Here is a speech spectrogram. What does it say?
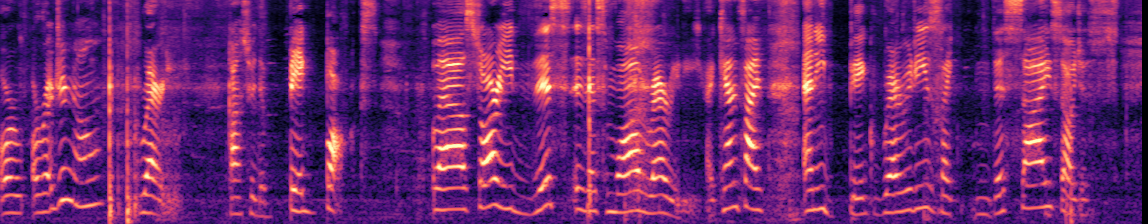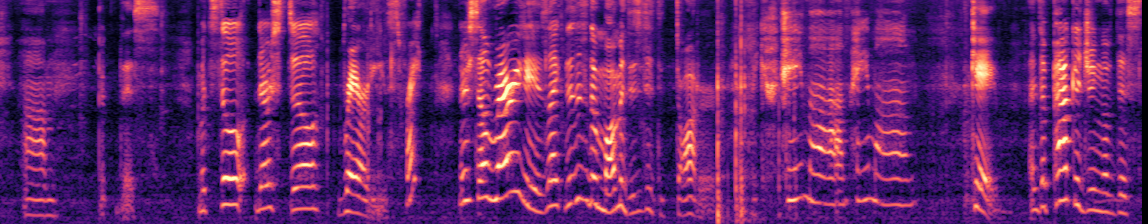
or original rarity. Comes with a big box. Well, sorry, this is a small rarity. I can't find any big rarities like this size, so I'll just um, pick this. But still, there's still rarities, right? There's still rarities. Like, this is the mom and this is the daughter. Like, hey mom, hey mom. Okay, and the packaging of this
